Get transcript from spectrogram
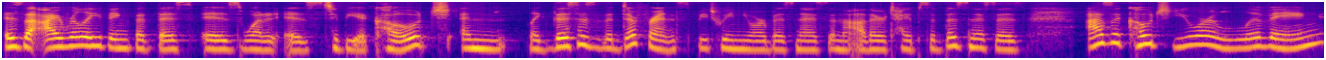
is that I really think that this is what it is to be a coach and like this is the difference between your business and the other types of businesses. As a coach, you are living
